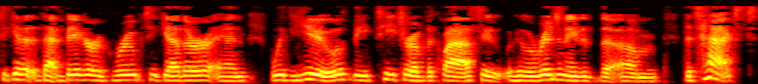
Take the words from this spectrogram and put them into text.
to get that bigger group together and with you, the teacher of the class who, who originated the, um, the text,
